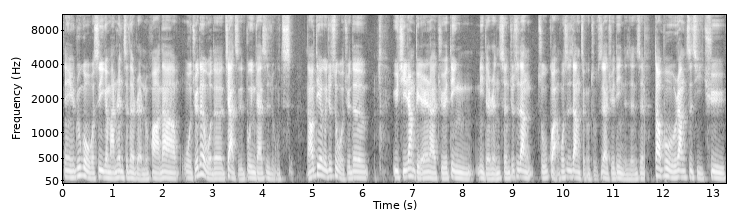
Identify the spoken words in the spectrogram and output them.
诶，如果我是一个蛮认真的人的话，那我觉得我的价值不应该是如此。然后第二个就是，我觉得，与其让别人来决定你的人生，就是让主管或是让整个组织来决定你的人生，倒不如让自己去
